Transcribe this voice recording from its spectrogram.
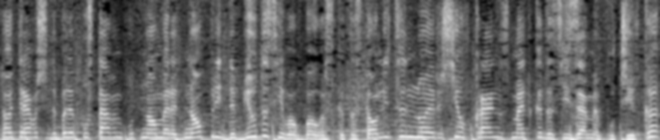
Той трябваше да бъде поставен под номер едно при дебюта си в българската столица, но е решил в крайна сметка да си вземе почивка.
